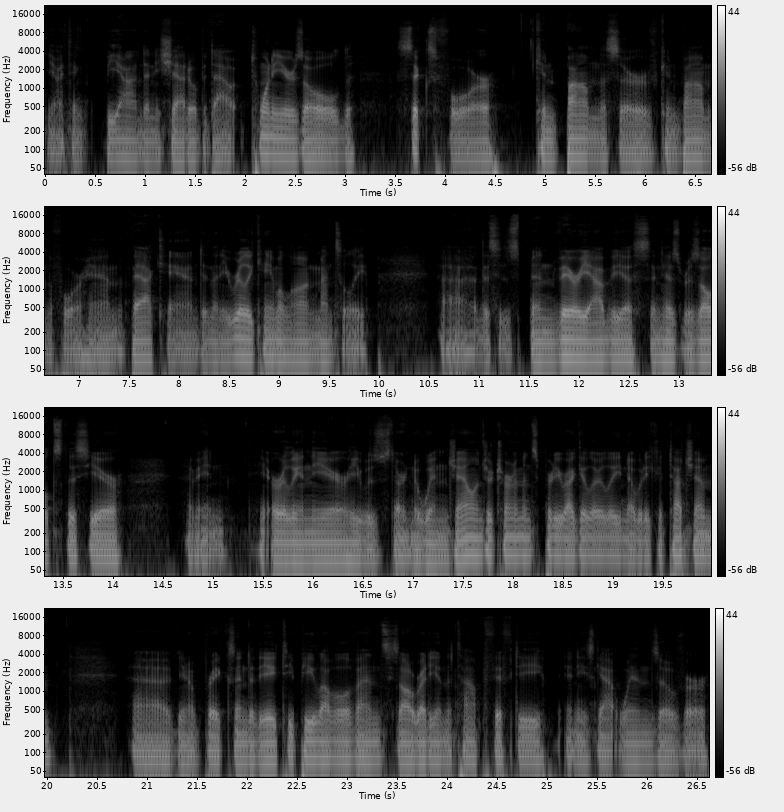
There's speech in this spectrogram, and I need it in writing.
you know, I think beyond any shadow of a doubt, 20 years old, six four, can bomb the serve, can bomb the forehand, the backhand, and then he really came along mentally. Uh, this has been very obvious in his results this year. I mean, early in the year, he was starting to win challenger tournaments pretty regularly. Nobody could touch him. Uh, you know, breaks into the ATP level events. He's already in the top 50, and he's got wins over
